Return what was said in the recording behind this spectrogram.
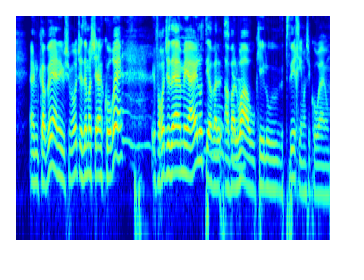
אני מקווה, אני מאוד שזה מה שהיה קורה, לפחות שזה היה מייעל אותי, אבל. אבל וואו, כאילו, זה פסיכי מה שקורה היום.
